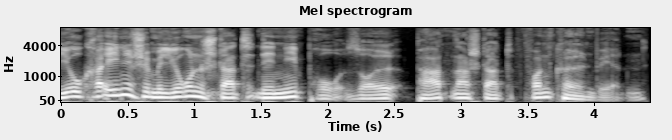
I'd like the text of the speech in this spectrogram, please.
Die ukrainische Millionenstadt Dnipro soll Partnerstadt von Köln werden.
